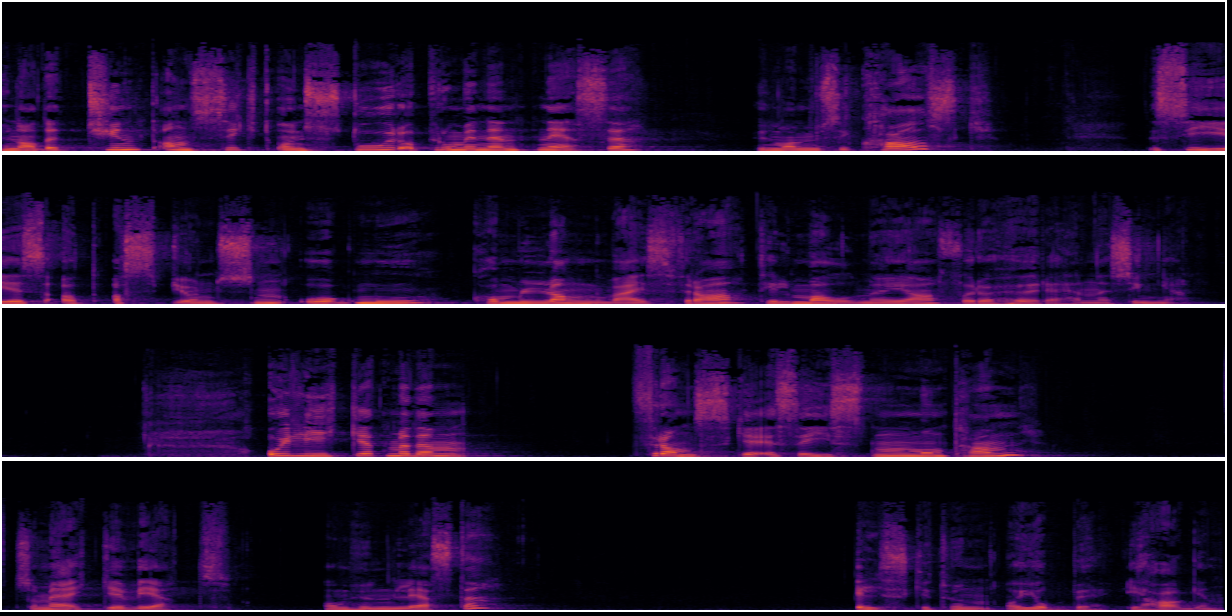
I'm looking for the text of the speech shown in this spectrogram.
Hun hadde et tynt ansikt og en stor og prominent nese. Hun var musikalsk. Det sies at Asbjørnsen og Mo kom langveisfra til Malmøya for å høre henne synge. Og i likhet med den franske essayisten Montaigne, som jeg ikke vet om hun leste, elsket hun å jobbe i hagen.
